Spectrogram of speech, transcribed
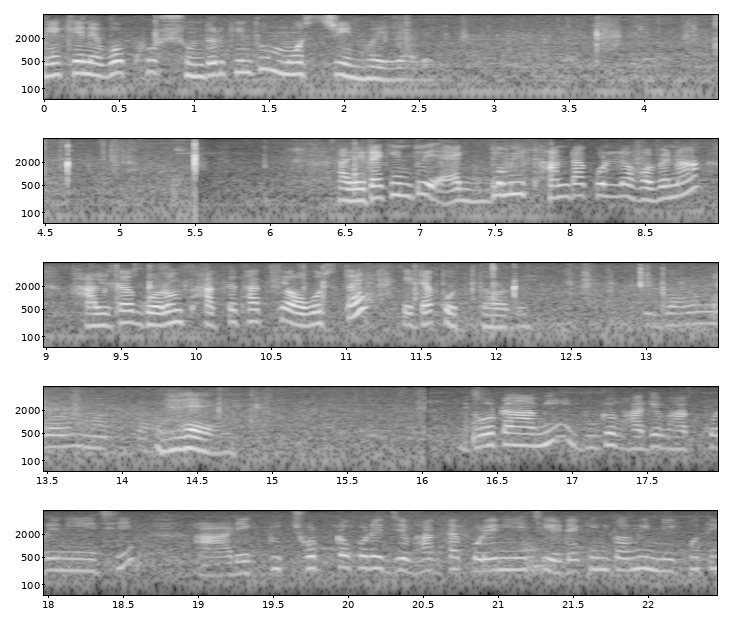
মেখে নেব, খুব সুন্দর কিন্তু মসৃণ হয়ে যাবে। আর এটা কিন্তু একদমই ঠান্ডা করলে হবে না, হালকা গরম থাকতে থাকতে অবস্থায় এটা করতে হবে। গরম গরম হ্যাঁ। ডোটা আমি দুটো ভাগে ভাগ করে নিয়েছি। আর একটু ছোট্ট করে যে ভাগটা করে নিয়েছি, এটা কিন্তু আমি নিকুতি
